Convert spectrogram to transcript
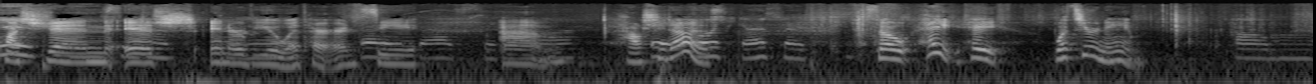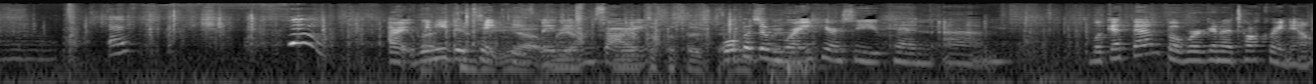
question ish interview with her and see um, how she does. So, hey, hey, what's your name? Um, it's All right, we need to take these, baby. I'm sorry. We'll put them right here so you can um, look at them, but we're gonna talk right now.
